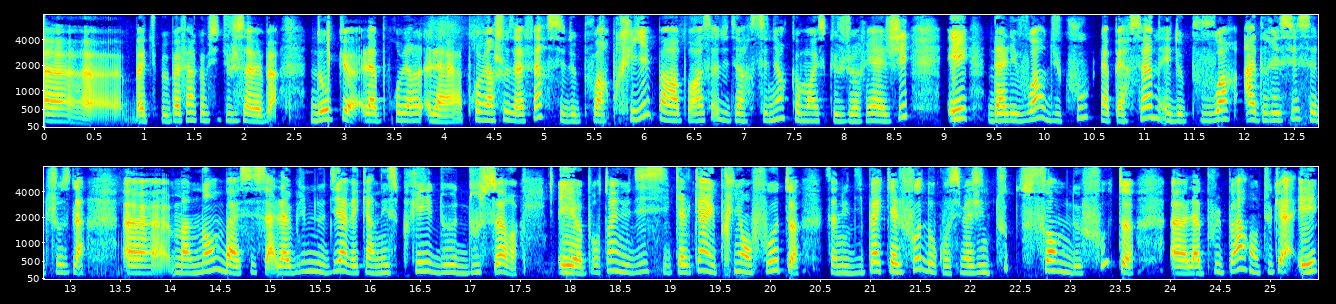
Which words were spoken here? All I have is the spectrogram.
euh, bah tu peux pas faire comme si tu le savais pas. Donc la première, la première chose à faire, c'est de pouvoir prier par rapport à ça, de dire Seigneur, comment est-ce que je réagis? Et d'aller voir du coup la personne et de pouvoir adresser cette chose-là. Euh, maintenant, bah, c'est ça. La Bible nous dit avec un esprit de douceur. Et euh, pourtant, il nous dit si quelqu'un est pris en faute, ça ne dit pas quelle faute. Donc, on s'imagine toute forme de faute, euh, la plupart en tout cas. Et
